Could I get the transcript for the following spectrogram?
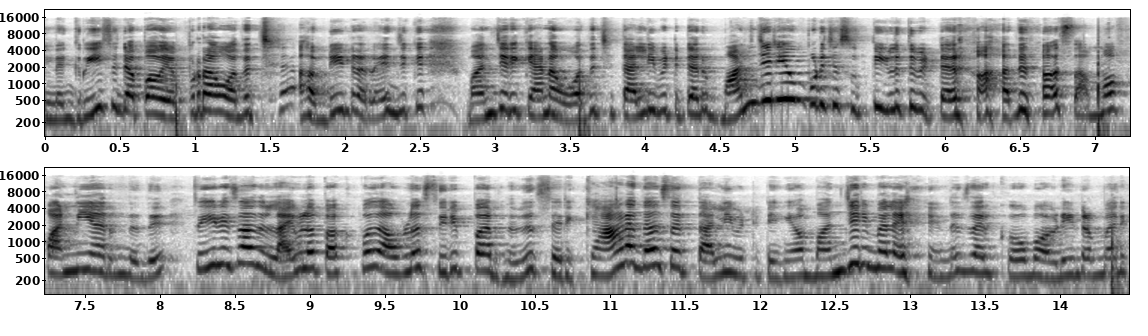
இந்த கிரீஸ் டப்பாவை எப்படா உதச்ச? அப்படின்ற ரேஞ்சுக்கு மஞ்சரிக்கான உதச்சி தள்ளி விட்டுட்டாரு. மஞ்சரியும் பிடிச்சி சுற்றி இழுத்து விட்டார். அதுதான் செம்ம ஃபன்னியாக இருந்தது. சீரியஸாக அது லைவில் பார்க்கும்போது அவ்வளோ சிரிப்பாக இருந்தது. சரி கேனை தான் சார் தள்ளி விட்டுட்டீங்க. மஞ்சரி மேலே என்ன சார் கோபம் அப்படின்ற மாதிரி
